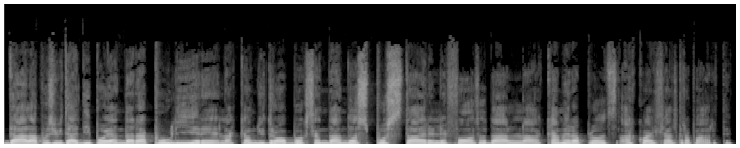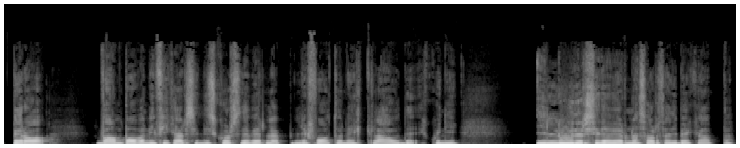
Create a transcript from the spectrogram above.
dà la possibilità di poi andare a pulire l'account di Dropbox andando a spostare le foto dalla camera uploads a qualche altra parte. Però va un po' a vanificarsi il discorso di avere le, le foto nel cloud e quindi illudersi di avere una sorta di backup.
